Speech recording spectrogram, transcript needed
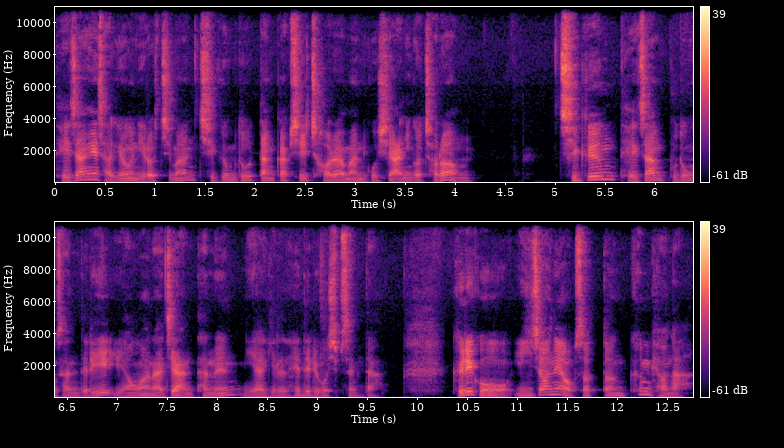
대장의 작용은 이렇지만 지금도 땅값이 저렴한 곳이 아닌 것처럼 지금 대장 부동산들이 영원하지 않다는 이야기를 해드리고 싶습니다. 그리고 이전에 없었던 큰 변화,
